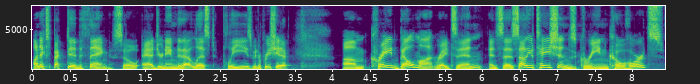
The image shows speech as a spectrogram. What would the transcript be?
unexpected thing. So add your name to that list, please. We'd appreciate it. Um, Craig Belmont writes in and says, Salutations, green cohorts.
